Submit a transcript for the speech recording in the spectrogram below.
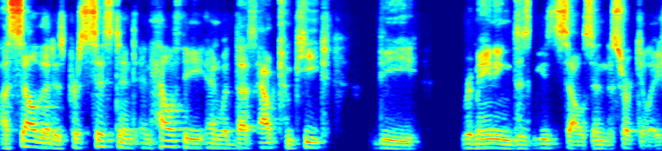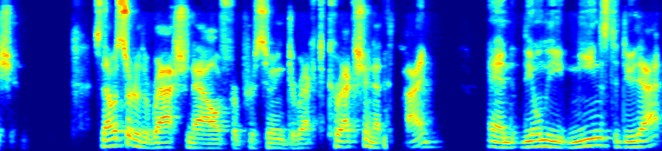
a cell that is persistent and healthy and would thus outcompete the remaining diseased cells in the circulation so that was sort of the rationale for pursuing direct correction at the time. And the only means to do that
